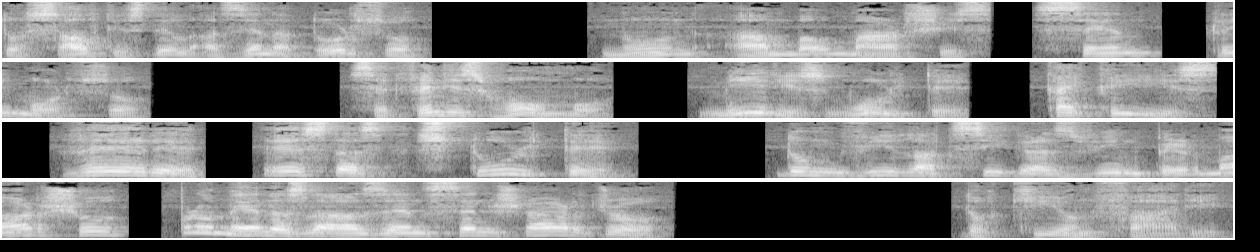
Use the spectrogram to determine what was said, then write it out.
do saltis del azena dorso, nun ambau marcis sen rimorso. Sed venis homo, miris multe, cae criis, vere, estas stulte. Dum vi lacigas vin per marcio, promenas la azen sen chargio. Do cion fari?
